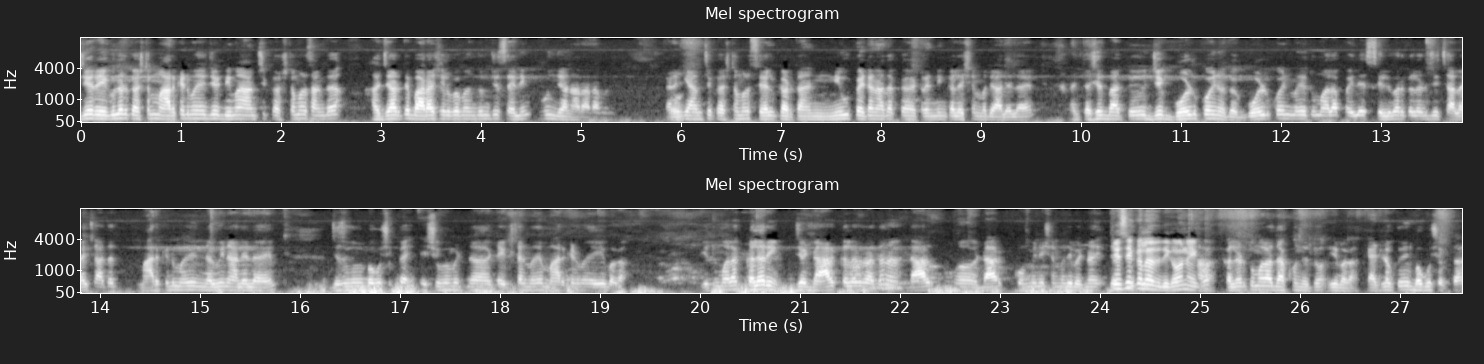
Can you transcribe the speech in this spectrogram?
जे रेग्युलर कस्टमर मार्केटमध्ये जे डिमांड आमचे कस्टमर सांगतात हजार ते बाराशे रुपयापर्यंत तुमची सेलिंग होऊन जाणार आरामाने. कारण की. आमचे कस्टमर सेल करतात न्यू पॅटर्न आता ट्रेंडिंग कलेक्शनमध्ये आलेलं आहे. आणि तसेच बात करू जे गोल्ड कॉईन होतं गोल्ड कॉईन मध्ये तुम्हाला पहिले सिल्वर कलर जे चालायचे आता मार्केटमध्ये नवीन आलेलं आहे. जसं तुम्ही बघू शकता यशोभूमी टेक्सटाईल मध्ये मार्केटमध्ये हे बघा. हे तुम्हाला कलरिंग जे डार्क कलर राहतं ना डार्क डार्क कॉम्बिनेशनमध्ये भेटणार. कैसे कलर दिखाओ ना एक? बार कलर तुम्हाला दाखवून देतो. हे बघा कॅटलॉग तुम्ही बघू शकता.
